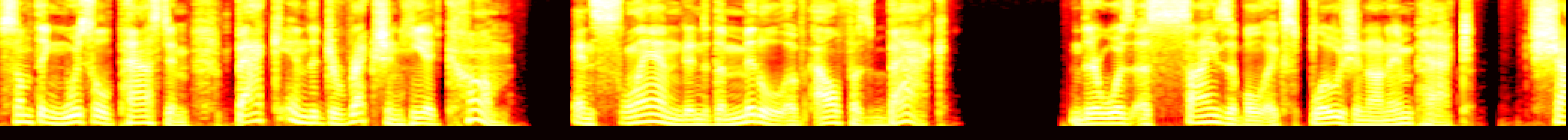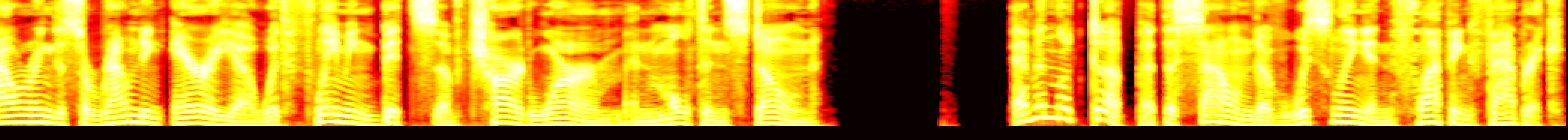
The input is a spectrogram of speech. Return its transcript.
Something whistled past him, back in the direction he had come, and slammed into the middle of Alpha's back. There was a sizable explosion on impact, showering the surrounding area with flaming bits of charred worm and molten stone. Evan looked up at the sound of whistling and flapping fabric.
